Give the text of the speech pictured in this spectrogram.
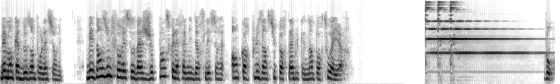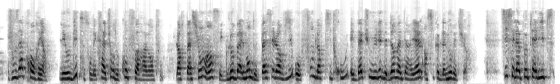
même en cas de besoin pour la survie. Mais dans une forêt sauvage, je pense que la famille Dursley serait encore plus insupportable que n'importe où ailleurs. Bon, je vous apprends rien. Les hobbits, ce sont des créatures de confort avant tout. Leur passion, hein, c'est globalement de passer leur vie au fond de leur petit trou et d'accumuler des biens matériels ainsi que de la nourriture. Si c'est l'apocalypse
